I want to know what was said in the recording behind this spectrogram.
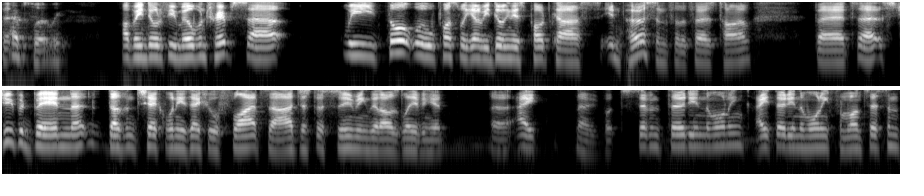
Absolutely. I've been doing a few Melbourne trips. Uh, we thought we were possibly going to be doing this podcast in person for the first time, but uh, stupid Ben doesn't check when his actual flights are, just assuming that I was leaving at uh, eight, no, what seven thirty in the morning, eight thirty in the morning from Launceston.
